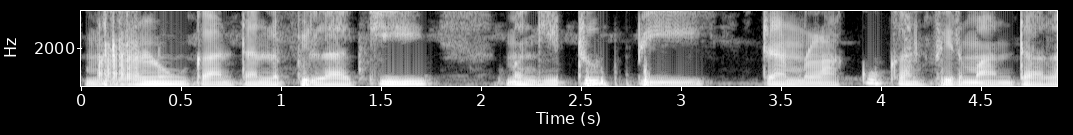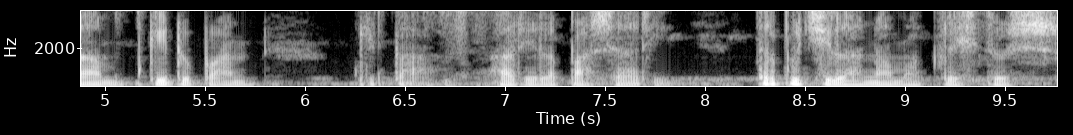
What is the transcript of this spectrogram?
merenungkan, dan lebih lagi menghidupi dan melakukan firman dalam kehidupan kita hari lepas hari. Terpujilah nama Kristus.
